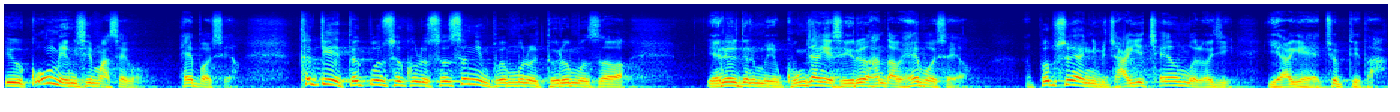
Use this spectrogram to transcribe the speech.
이거 꼭 명심하세요. 해보세요. 특히 덕분 스쿨 스승님 법문을 들으면서 예를 들면 공장에서 일을 한다고 해보세요. 법소장님이 자기 체험을 어지 이야기해 줍디다.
